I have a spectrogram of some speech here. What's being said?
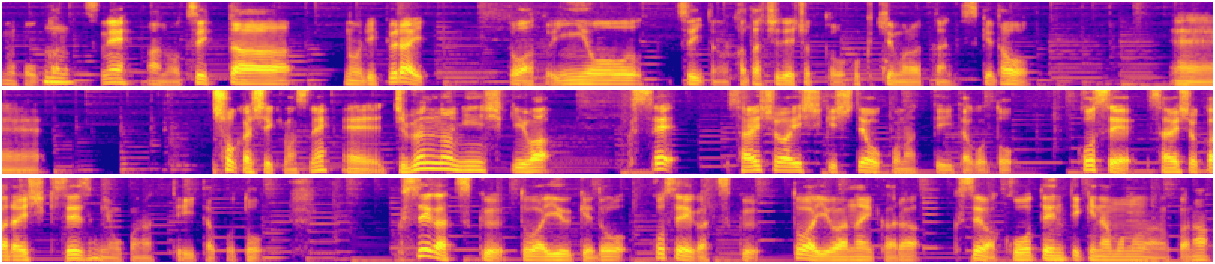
の方からですね、あの、ツイッターのリプライと、あと引用ツイートの形でちょっと送ってもらったんですけど、えー紹介していきますね。えー自分の認識は、癖、最初は意識して行っていたこと、個性、最初から意識せずに行っていたこと、癖がつくとは言うけど、個性がつくとは言わないから、癖は後天的なものなのかな。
